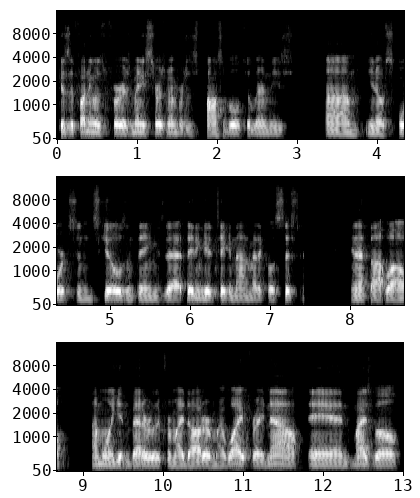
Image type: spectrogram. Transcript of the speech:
because the funding was for as many service members as possible to learn these, um, you know, sports and skills and things that they didn't get to take a non-medical assistant. And I thought, well, I'm only getting better really for my daughter and my wife right now, and might as well,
